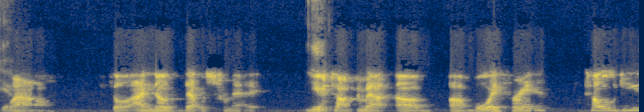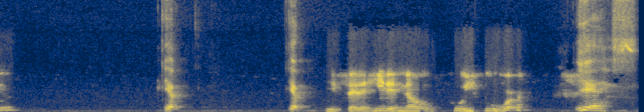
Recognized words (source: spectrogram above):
Yeah. Wow. So I know that, that was traumatic. You Yeah. talked about uh, a boyfriend told you. Yep. Yep. He said that he didn't know who you were. Yes,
